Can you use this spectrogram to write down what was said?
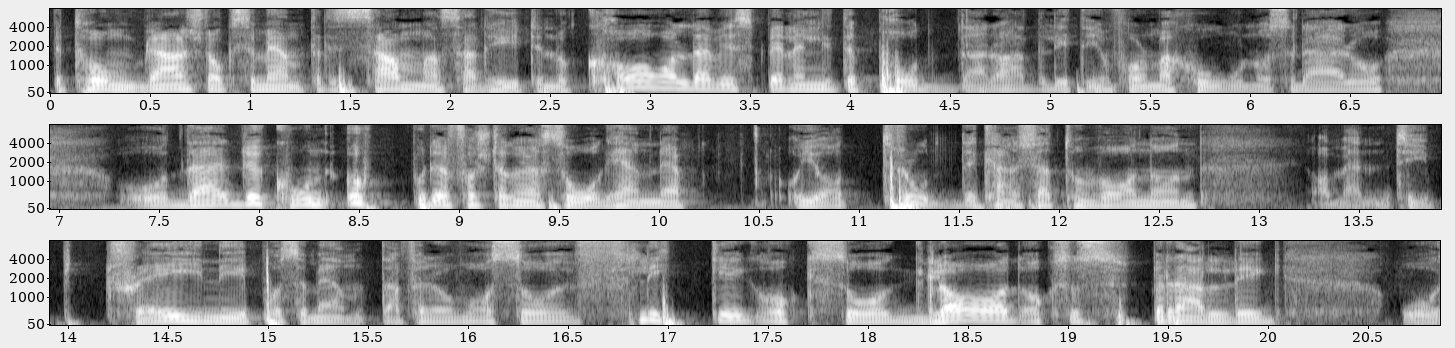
betongbranschen och Cementa tillsammans hade hyrt en lokal där vi spelade in lite poddar och hade lite information och sådär. Och, och där dök hon upp och det var första gången jag såg henne. Och jag trodde kanske att hon var någon ja, men typ trainee på Cementa för hon var så flickig och så glad och så sprallig och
